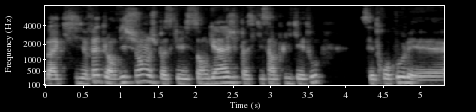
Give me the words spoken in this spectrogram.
bah, qui, en fait, leur vie change parce qu'ils s'engagent, parce qu'ils s'impliquent et tout. C'est trop cool. Et,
